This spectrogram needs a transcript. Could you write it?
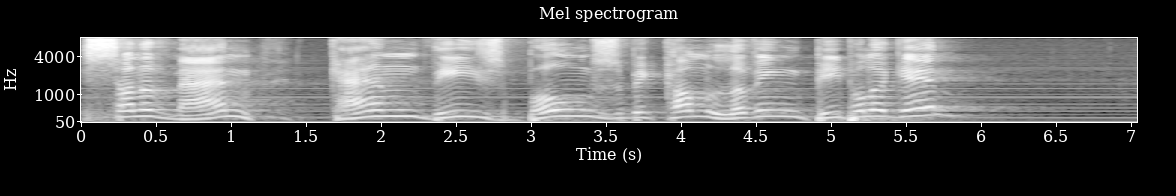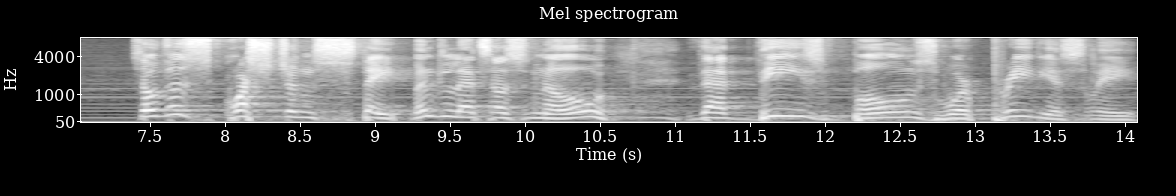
Son of man, can these bones become living people again? So, this question statement lets us know that these bones were previously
